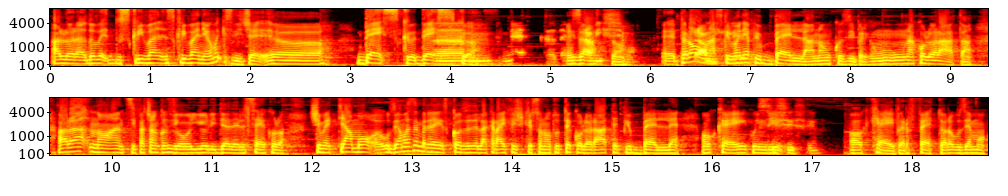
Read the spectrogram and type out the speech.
Allora, dove. Scriva, scrivania, come si dice? Eh, desk, desk. Ehm, desk, desk, esatto. Bravissimo. Eh, però Bravi. una scrivania più bella, non così, perché un- una colorata. Allora, no, anzi, facciamo così, ho io l'idea del secolo. Ci mettiamo, usiamo sempre le cose della Cryfish che sono tutte colorate, più belle, ok? Quindi, Sì, sì, sì. ok, perfetto. Allora usiamo,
